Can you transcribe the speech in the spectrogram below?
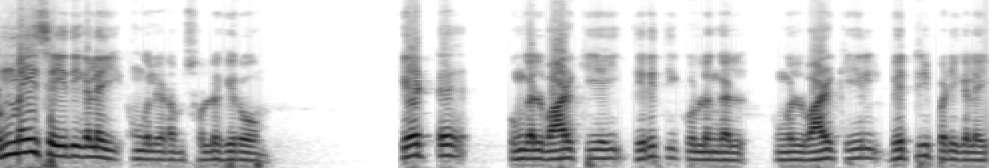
உண்மை செய்திகளை உங்களிடம் சொல்லுகிறோம். கேட்டு உங்கள் வாழ்க்கையை திருத்திக் கொள்ளுங்கள். உங்கள் வாழ்க்கையில் வெற்றி படிகளை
